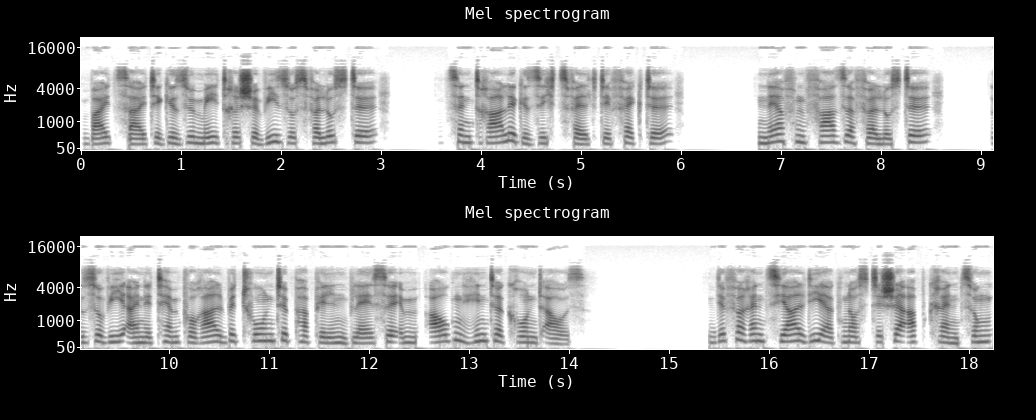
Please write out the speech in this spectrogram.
beidseitige symmetrische Visusverluste, zentrale Gesichtsfelddefekte, Nervenfaserverluste, sowie eine temporal betonte Papillenbläse im Augenhintergrund aus. Differentialdiagnostische Abgrenzung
